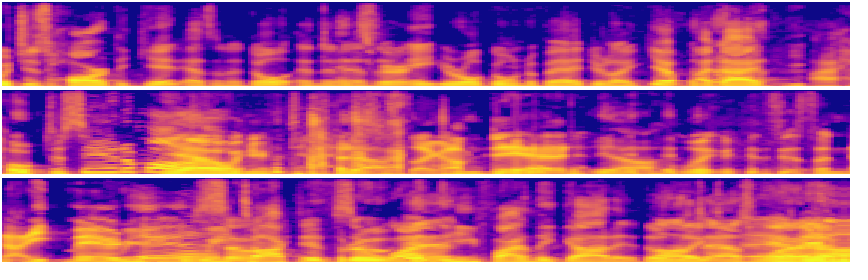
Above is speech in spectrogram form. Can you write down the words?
Which is hard to get as an adult, and then It's as very- an eight-year-old going to bed, you're like, "Yep, I died. I hope to see you tomorrow." Yeah, when your dad is just like, I'm dead. Yeah. Wait, is this a nightmare, we, Dad? we So- talked it so through, Wyatt- and he finally got it. They're I'll have like, to ask and Wyatt. then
